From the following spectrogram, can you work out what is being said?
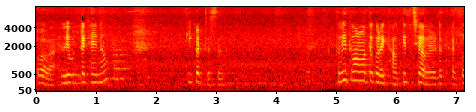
ও বাবা লেবুরটা খেয়ে নাও। কি করতেছো? তুমি তোমার মতো করে খাও কিচ্ছু হবে এটা থাকো।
